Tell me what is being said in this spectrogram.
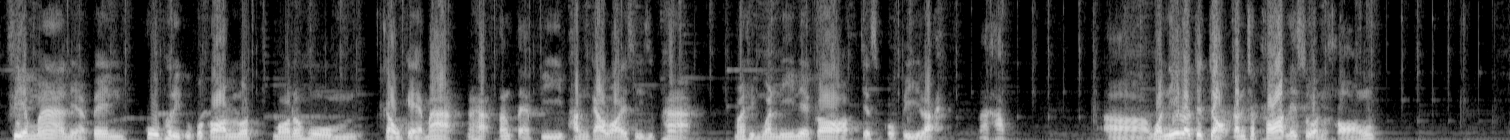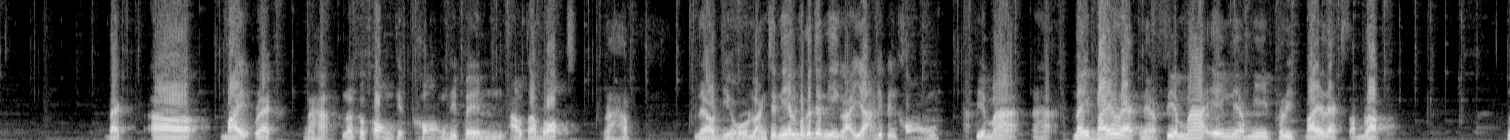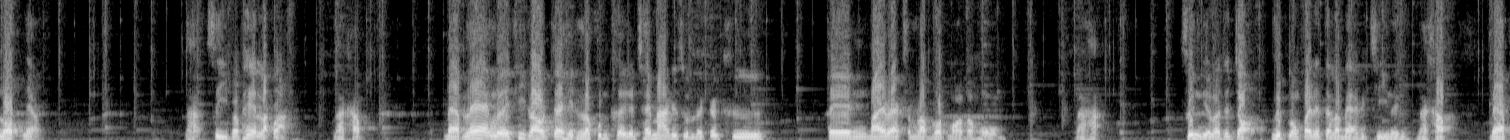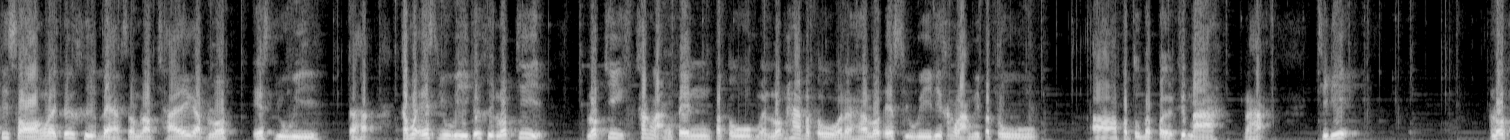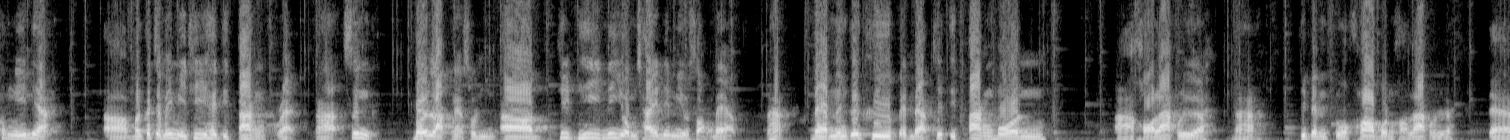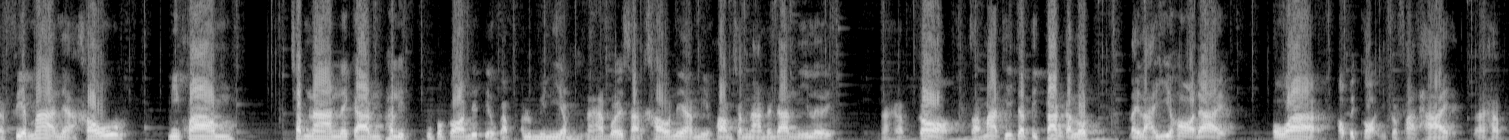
เฟียม่าเนี่ยเป็นผู้ผลิตอุปกรณ์รถมอเตอร์โฮมเก่าแก่มากนะฮะตั้งแต่ปี 1945 มาถึงวันนี้เนี่ยก็70กว่าปีแล้วนะครับวันนี้เราจะเจาะกันเฉพาะในส่วนของแบ็คไบแร็ก นะฮะแล้วก็กล่องเก็บของที่เป็น Ultra Box นะครับแล้วเดี๋ยวหลังจากนี้มันก็จะมีอีกหลายอย่างที่เป็นของเฟียม่านะฮะในไบแรกเนี่ยเฟียม่าเองเนี่ยมีผลิตไบแรกสำหรับรถเนี่ยนะฮะสี่ประเภทหลักๆนะครับ แบบแรกเลยที่เราจะเห็นและคุ้นเคยกันใช้มากที่สุดเลยก็คือ เป็นไบแรกสำหรับรถมอเตอร์โฮมนะฮะซึ่งเดี๋ยวเราจะเจาะลึกลงไปในแต่ละแบบอีกทีหนึ่งนะครับ แบบที่ 2 เลยก็คือแบบสำหรับใช้กับรถ SUV นะฮะคำว่า SUV ก็คือรถที่รถที่ข้างหลังเป็นประตูเหมือนรถ 5 ประตูนะฮะรถ SUV ที่ข้างหลังมีประตูประตูแบบเปิดขึ้นมานะฮะทีนี้รถพวกนี้เนี่ยมันก็จะไม่มีที่ให้ติดตั้งแร็กนะฮะซึ่งโดยหลักเนี่ยส่วนที่ที่นิยมใช้เนี่ยมีอยู่ 2 แบบนะฮะแบบหนึ่งก็คือเป็นแบบที่ติดตั้งบนอขอลากเรือนะฮะที่เป็นตัวครอบบนขอลากเรือ แต่เฟียม่าเนี่ยเขา มีความชำนาญในการผลิตอุปกรณ์ที่เกี่ยวกับอลูมิเนียมนะฮะบริษัทเขาเนี่ยมีความชำนาญในด้านนี้เลยนะครับก็สามารถที่จะติดตั้งกับรถหลาย ๆ ยี่ห้อได้ เพราะว่าเอาไปเกาะอยู่กับฝาท้ายนะครับ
